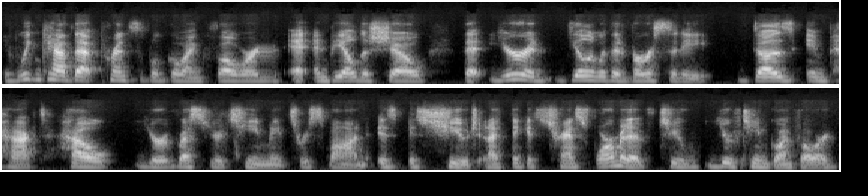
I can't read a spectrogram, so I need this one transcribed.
if we can have that principle going forward and, be able to show that you're dealing with adversity does impact how your rest of your teammates respond is, is huge. And I think it's transformative to your team going forward.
